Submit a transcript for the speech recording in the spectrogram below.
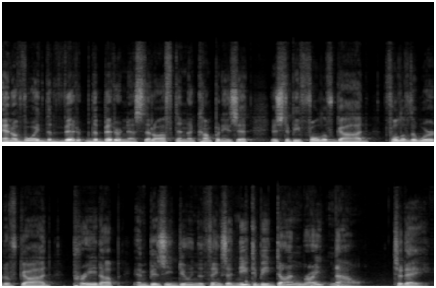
and avoid the the bitterness that often accompanies it is to be full of God, full of the Word of God, prayed up and busy doing the things that need to be done right now, today.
